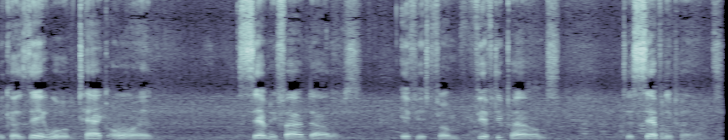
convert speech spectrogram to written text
Because they will tack on $75 if it's from 50 pounds to 70 pounds.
